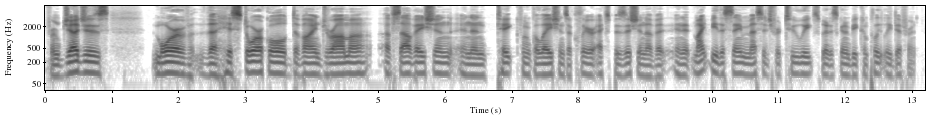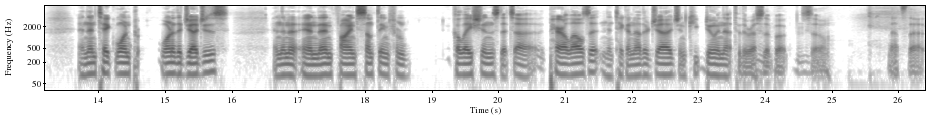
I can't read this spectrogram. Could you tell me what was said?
from Judges more of the historical divine drama of salvation and then take from Galatians a clear exposition of it. And it might be the same message for two weeks, but it's going to be completely different. And then take one one of the judges and then and then find something from Galatians that uh, parallels it, and then take another judge and keep doing that through the rest of the book. Mhm. So that's that.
